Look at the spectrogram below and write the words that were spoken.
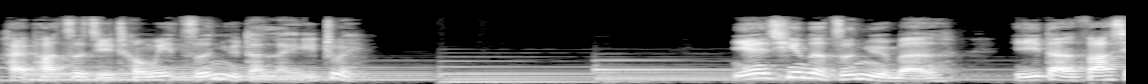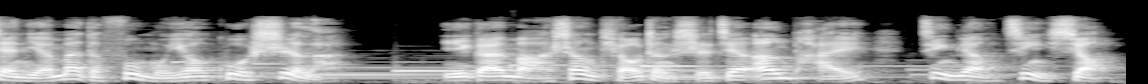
害怕自己成为子女的累赘。年轻的子女们一旦发现年迈的父母要过世了，应该马上调整时间安排，尽量尽孝。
